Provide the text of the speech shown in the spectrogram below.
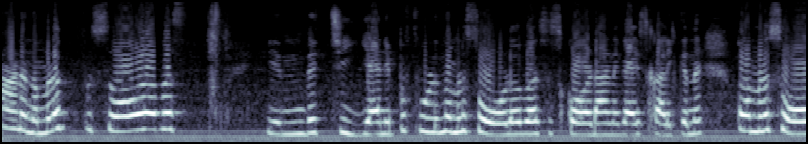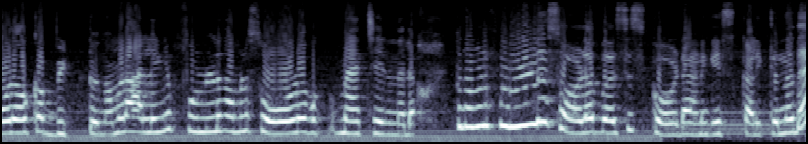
ആണ്. നമ്മൾ സോളോ ബസ് എന്ത് ചെയ്യാൻ? ഇപ്പൊ ഫുള്ള് നമ്മൾ സോളോ വേഴ്സസ് സ്ക്വാഡാണ് ഗൈസ് കളിക്കുന്നത് ഇപ്പൊ നമ്മൾ സോളോ ഒക്കെ വിട്ടു. നമ്മൾ അല്ലെങ്കിൽ ഫുള്ള് നമ്മൾ സോളോ മാച്ച് ആയിരുന്നല്ലോ. ഇപ്പൊ നമ്മൾ ഫുള്ള് സോളോ വേഴ്സസ് സ്ക്വാഡാണ് ഗൈസ് കളിക്കുന്നത്.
